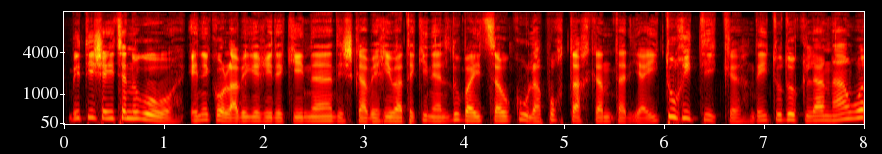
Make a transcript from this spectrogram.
Beti segitzen dugu, eneko labegerirekin, diska berri batekin heldu baitzauku lapurtar kantaria iturritik deitu duk lan hau,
